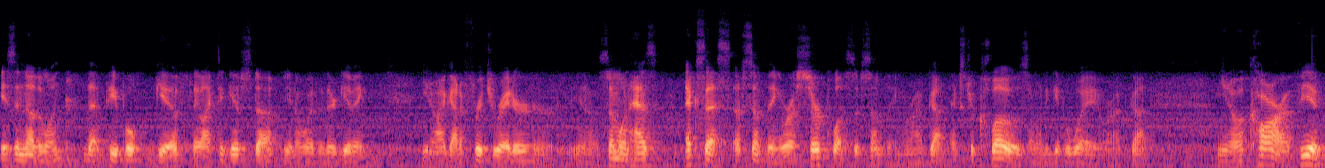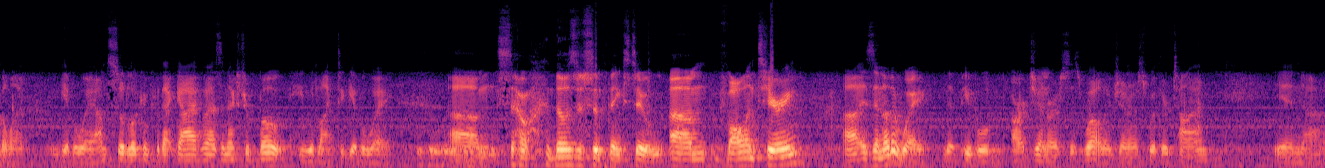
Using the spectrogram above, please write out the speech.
is another one that people give. They like to give stuff. You know, whether they're giving, you know, I got a refrigerator, or you know, someone has excess of something, or a surplus of something, or I've got extra clothes I want to give away, or I've got, you know, a car, a vehicle give away. I'm still looking for that guy who has an extra boat he would like to give away. Um, so those are some things too. Um, volunteering uh, is another way that people are generous as well. They're generous with their time in uh,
